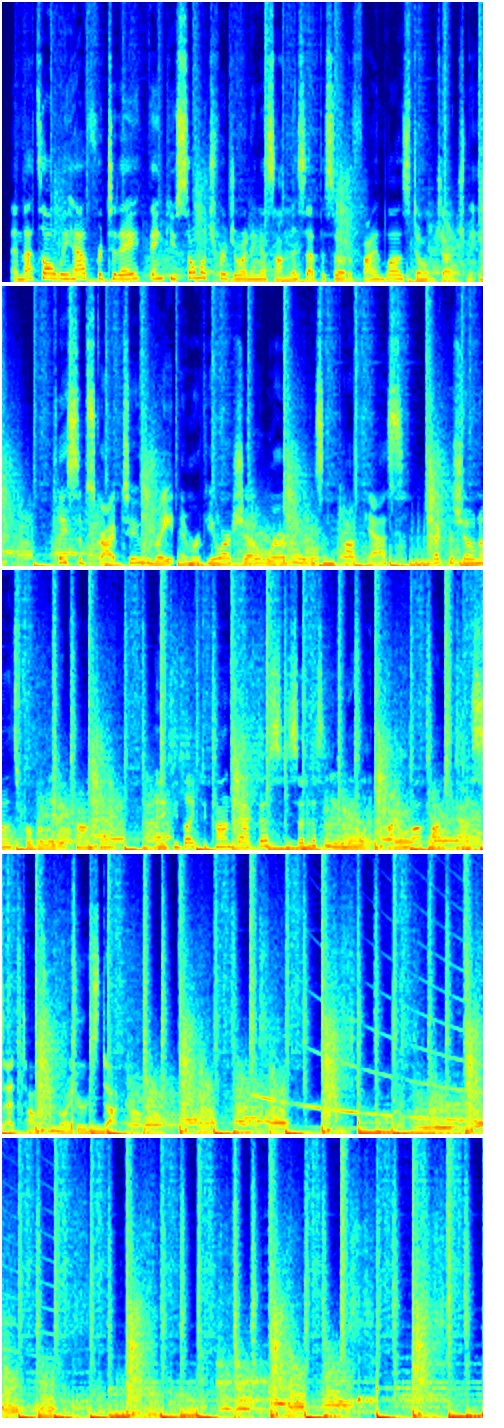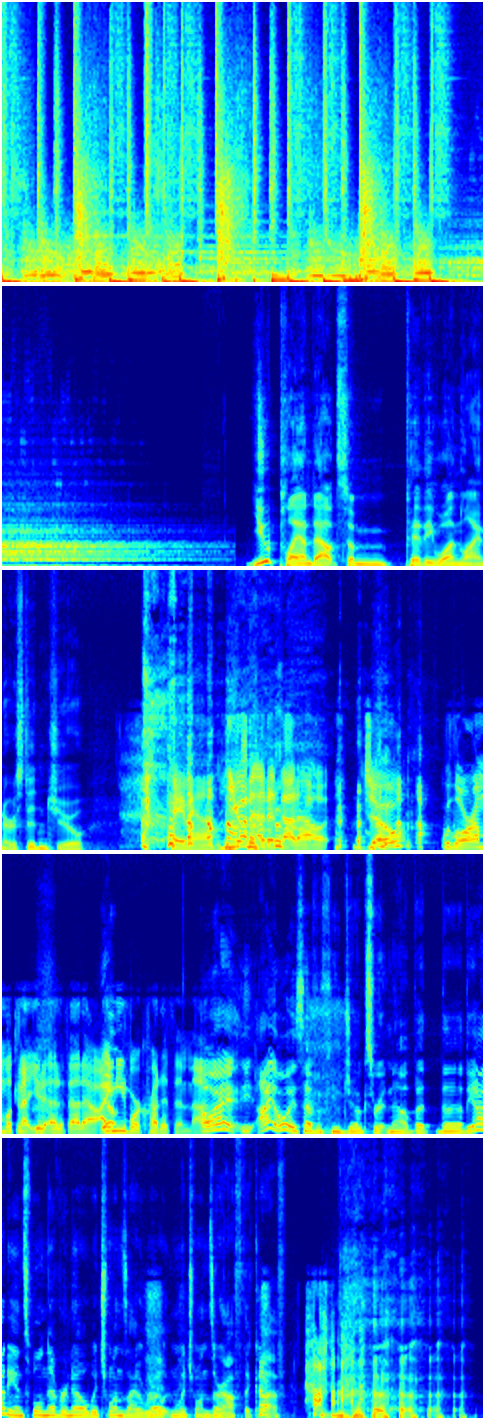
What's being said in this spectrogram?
And that's all we have for today. Thank you so much for joining us on this episode of FindLaw's Don't Judge Me. Please subscribe to, rate, and review our show wherever you listen to podcasts. Check the show notes for related content. And if you'd like to contact us, send us an email at findlawpodcasts at thomsonreuters.com. You planned out some pithy one-liners, didn't you? Hey man, you gotta edit that out. Joe, Laura, I'm looking at you to edit that out. I need more credit than that. Oh, I I always have a few jokes written out, but the the audience will never know which ones I wrote and which ones are off the cuff.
